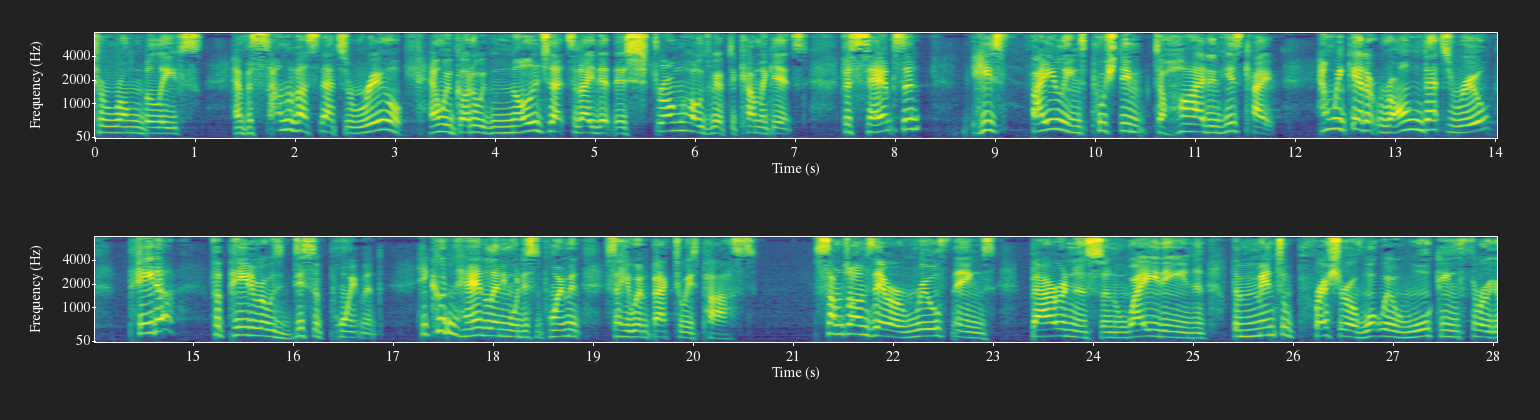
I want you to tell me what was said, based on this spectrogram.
to wrong beliefs. And for some of us, that's real. And we've got to acknowledge that today, that there's strongholds we have to come against. For Samson, his failings pushed him to hide in his cave. And we get it wrong. That's real. Peter, for Peter, it was disappointment. He couldn't handle any more disappointment, so he went back to his past. Sometimes there are real things barrenness and waiting and the mental pressure of what we're walking through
